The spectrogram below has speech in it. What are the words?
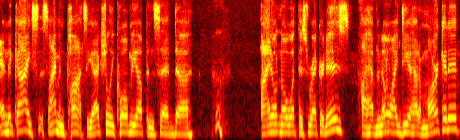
And the guy Simon Potts, he actually called me up and said, uh, "I don't know what this record is. I have no idea how to market it.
